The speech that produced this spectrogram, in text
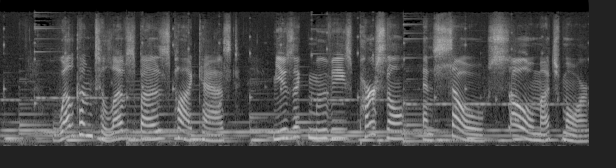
Welcome to Love's Buzz podcast. Music, movies, personal, and so, so much more.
